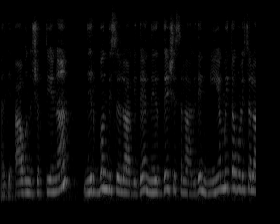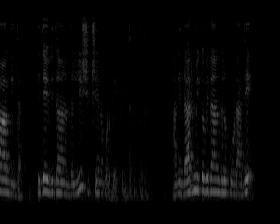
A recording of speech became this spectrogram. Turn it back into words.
ಅದಕ್ಕೆ ಆ ಒಂದು ಶಕ್ತಿಯನ್ನು ನಿರ್ಬಂಧಿಸಲಾಗಿದೆ, ನಿರ್ದೇಶಿಸಲಾಗಿದೆ, ನಿಯಮಿತಗೊಳಿಸಲಾಗಿದೆ. ಇದೇ ವಿಧಾನದಲ್ಲಿ ಶಿಕ್ಷೆಯನ್ನು ಕೊಡಬೇಕೆಂತಕ್ಕಂಥದ್ದು ಹಾಗೆ ಧಾರ್ಮಿಕ ವಿಧಾನದಲ್ಲೂ ಕೂಡ ಅದೇ.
